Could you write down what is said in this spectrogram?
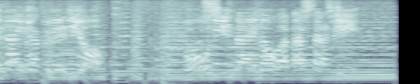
神戸大学レディオ等身大の私たち。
